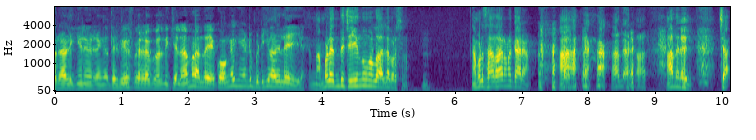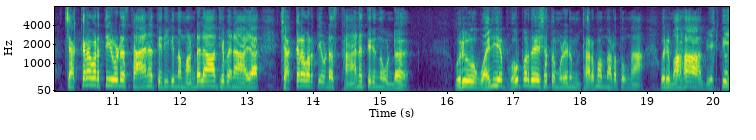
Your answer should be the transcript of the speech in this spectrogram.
ഒരാൾ ഇങ്ങനെ ഒരു രംഗത്ത് ഭീഷ്മരെ പോലെ നിൽക്കില്ല നമ്മൾ എന്താ ചെയ്യുക? കൊങ്ങയ്ക്ക് ഇങ്ങോട്ട് പിടിക്കും അതിലേ ചെയ്യുക. നമ്മൾ എന്ത് ചെയ്യുന്നു എന്നുള്ളതല്ല പ്രശ്നം. നമ്മൾ സാധാരണക്കാരാണ്. ആ നിലയിൽ. ചക്രവർത്തിയുടെ സ്ഥാനത്തിരിക്കുന്ന മണ്ഡലാധിപനായ ചക്രവർത്തിയുടെ സ്ഥാനത്തിരുന്നുകൊണ്ട് ഒരു വലിയ ഭൂപ്രദേശത്ത് മുഴുവനും ധർമ്മം നടത്തുന്ന ഒരു മഹാവ്യക്തി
